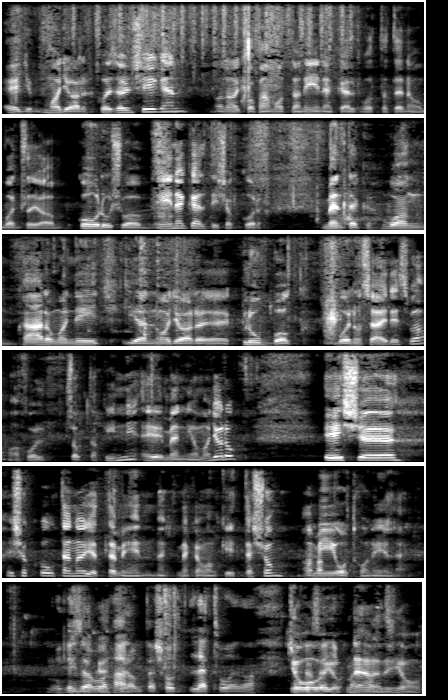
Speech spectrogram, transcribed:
egy magyar közönségen, a nagypapám ottan énekelt, ott a, tenor, vagy a kórusban énekelt, és akkor mentek, van három vagy négy ilyen magyar eh, klubok Buenos Airesba, ahol szoktak inni, eh, menni a magyarok, és, eh, és akkor utána jöttem én, meg nekem van két tesom, ami otthon élnek. Igazából három tesód lett volna. Jó, jó, ne, jó,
